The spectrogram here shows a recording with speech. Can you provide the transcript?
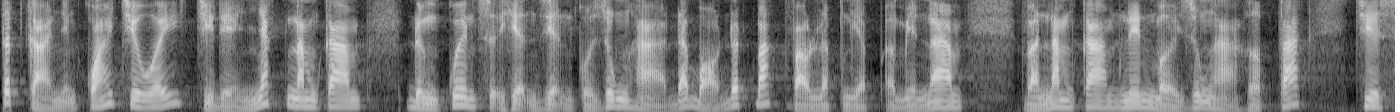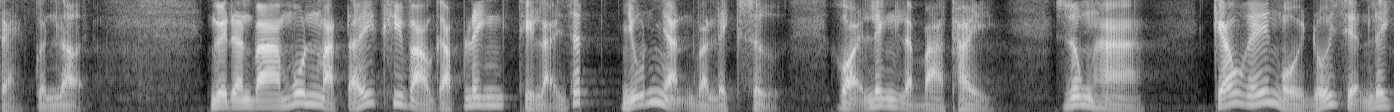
Tất cả những quái chiêu ấy chỉ để nhắc Nam Cam đừng quên sự hiện diện của Dung Hà đã bỏ đất Bắc vào lập nghiệp ở miền Nam và Nam Cam nên mời Dung Hà hợp tác, chia sẻ quyền lợi. Người đàn bà muôn mặt ấy khi vào gặp Linh thì lại rất nhũn nhặn và lịch sự, gọi Linh là bà thầy. Dung Hà kéo ghế ngồi đối diện Linh,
